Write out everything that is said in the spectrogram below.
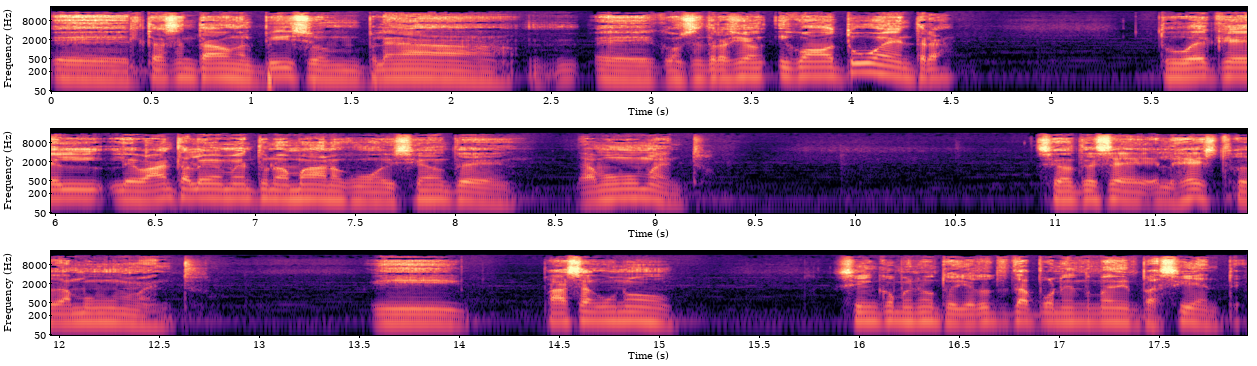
Eh, él está sentado en el piso en plena eh, concentración. Y cuando tú entras, tú ves que él levanta levemente una mano, como diciéndote, dame un momento. Haciéndote ese- el gesto dame un momento. Y pasan unos cinco minutos, ya tú te estás poniendo medio impaciente.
